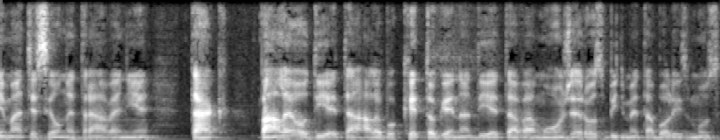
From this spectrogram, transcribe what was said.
nemáte silné trávenie, tak paleodieta alebo ketogénna dieta vám môže rozbiť metabolizmus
